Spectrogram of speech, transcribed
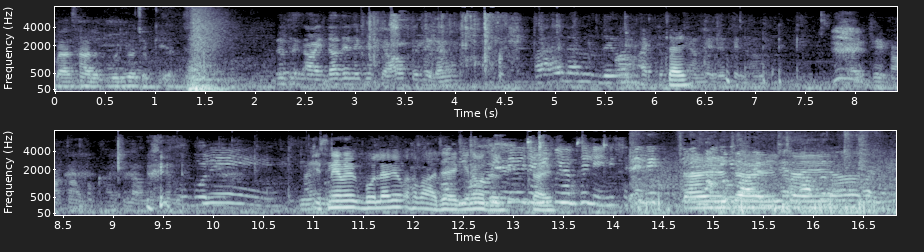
बस हालत बुरी हो चुकी है। आइंदा दिन फिर क्या होते मिलेंगे किसने हमें बोला कि हवा आ जाएगी ना उधर? चाय। हमसे ले नहीं सकते। चाय चाय चाय यार।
